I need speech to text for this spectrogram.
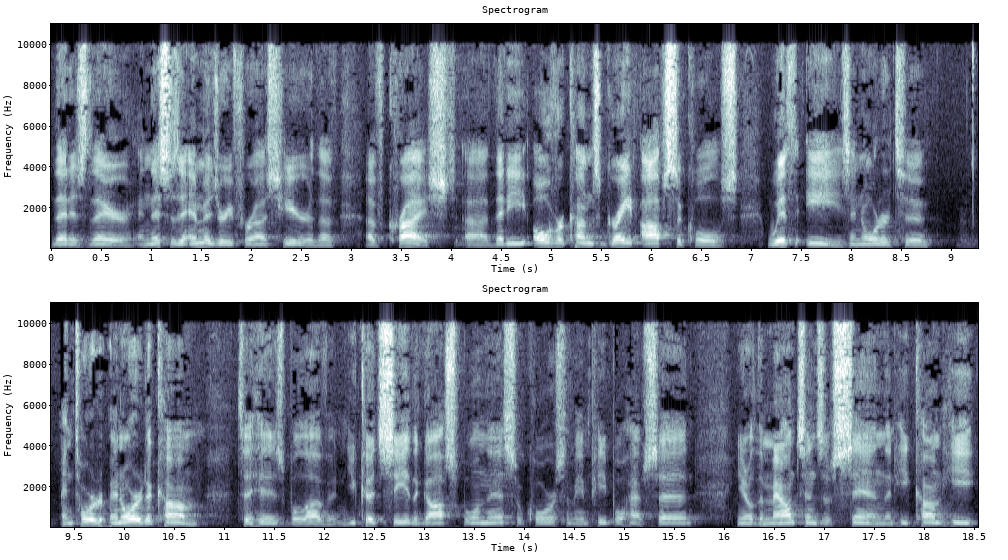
that is there. And this is an imagery for us here the, of Christ, uh, that he overcomes great obstacles with ease in order to, in, tor- in order to come to his beloved. You could see the gospel in this, of course. I mean, people have said, you know, the mountains of sin, that he come, he,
